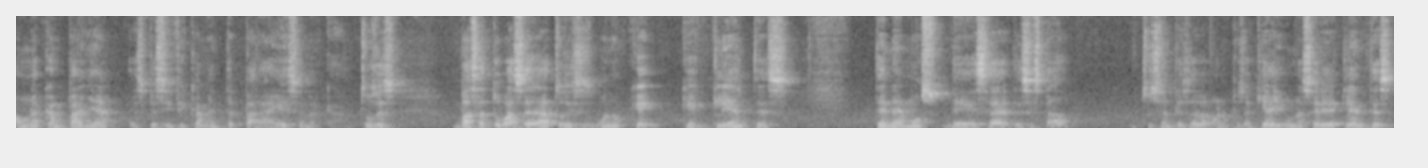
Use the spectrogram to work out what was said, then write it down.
una campaña específicamente para ese mercado. Entonces, vas a tu base de datos y dices, bueno, ¿qué, qué clientes tenemos de ese, de ese estado? Entonces empiezas a ver, bueno, pues aquí hay una serie de clientes.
